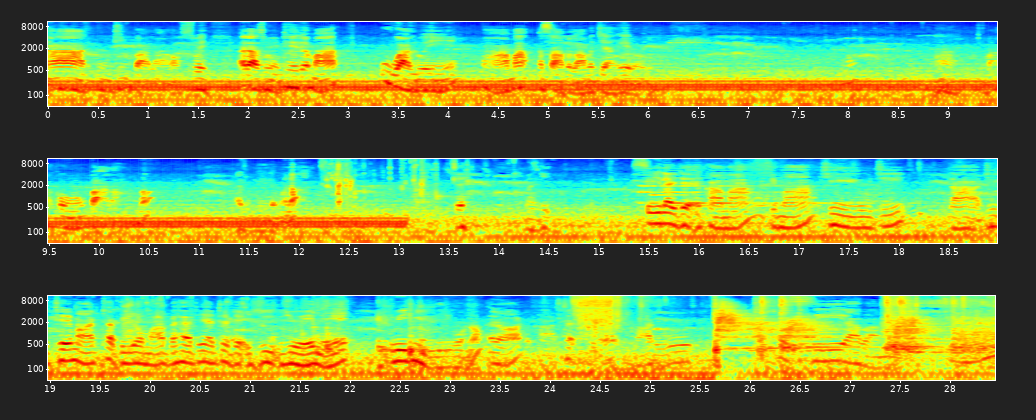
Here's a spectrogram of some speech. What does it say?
နာကဥထိပါလာအောင်ဆွဲအဲ့ဒါဆိုရင်ထဲထဲမှာဥပါလွှဲရင်ဘာမှအစာပလာမကြံခဲ့တော့ဘူးနော်အာဒီမှာအကုန်လုံးပါလာနော်အဲ့ဒီလေးလို့နော်ကဲမကြီးဆေးလိုက်တဲ့အခါမှာဒီမှာရေယူကြီးဒါဒီထဲမှာထပ်ပြီးတော့မှဘဟတ်ထဲထက်တဲ့အရည်ရွယ်နဲ့တွေးညှိလေးပေါ့နော်အဲ့တော့ဒီမှာထပ်ပြီးတော့ငါတို့ဆက်ဆေးရပါမယ်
